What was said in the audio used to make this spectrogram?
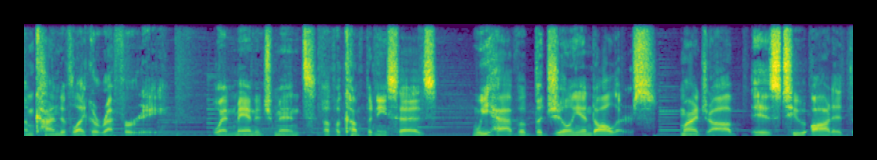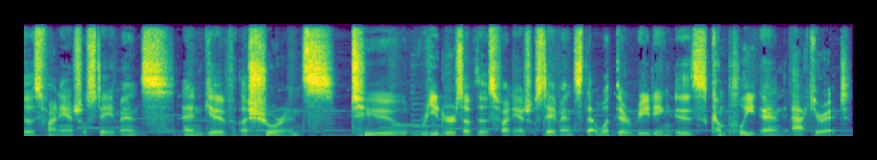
I'm kind of like a referee. When management of a company says, we have a bajillion dollars. My job is to audit those financial statements and give assurance to readers of those financial statements that what they're reading is complete and accurate.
